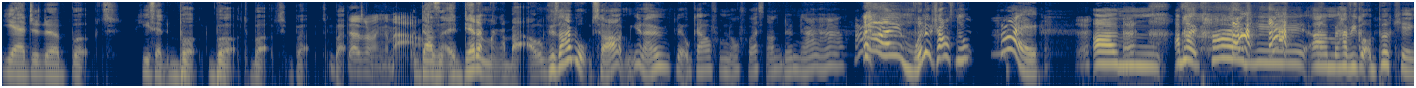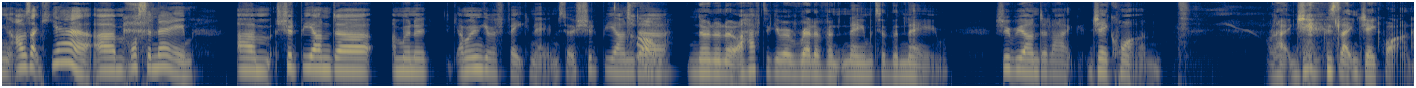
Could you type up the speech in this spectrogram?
"Yeah, did a booked." He said, "Booked, booked, booked, booked." booked. Doesn't ring a bell. It doesn't. It didn't ring a bell because I walked up, you know, little girl from Northwest London. Ah, Hi, I'm Woolwich Arsenal. Hi. Um, I'm like, hi, I'm here. Um, have you got a booking? I was like, yeah. Um, what's the name? Um, should be under. I'm gonna I'm going to give a fake name, so it should be under. Tom. No, no, no. I have to give a relevant name to the name. Should be under like Jaquan. like J- it's like Jaquan.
